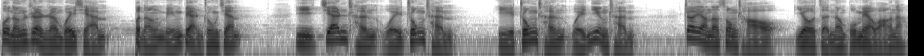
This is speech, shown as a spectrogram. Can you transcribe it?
不能任人唯贤，不能明辨忠奸，以奸臣为忠臣，以忠臣为佞臣，这样的宋朝又怎能不灭亡呢？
